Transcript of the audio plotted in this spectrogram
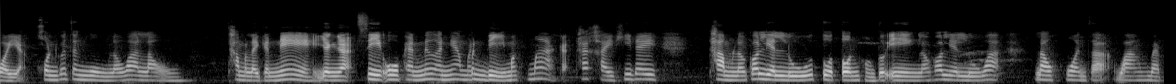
บ่อยๆอะคนก็จะงงแล้วว่าเราทำอะไรกันแน่ อย่างเงี้ย CEO Planner อันเนี้ยมันดีมากๆอะถ้าใครที่ได้ทำแล้วก็เรียนรู้ตัวตนของตัวเอง แล้วก็เรียนรู้ว่าเราควรจะวางแบบ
